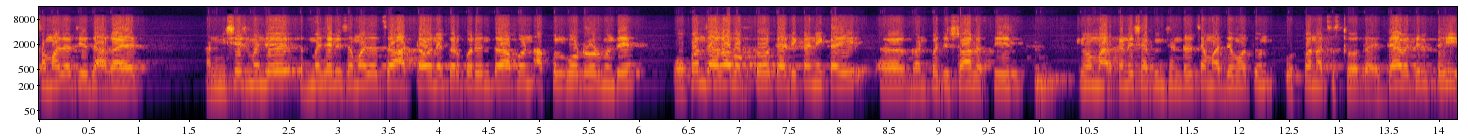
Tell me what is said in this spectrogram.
समाजाची जागा आहेत. आणि विशेष म्हणजे पद्मशाली समाजाचं अठ्ठावन्न एकरपर्यंत आपण अक्कलकोट रोडमध्ये ओपन जागा बघतो. त्या ठिकाणी काही गणपती स्टॉल असतील किंवा मार्कंडे शॉपिंग सेंटरच्या माध्यमातून उत्पन्नाचा स्रोत आहे. त्या व्यतिरिक्तही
